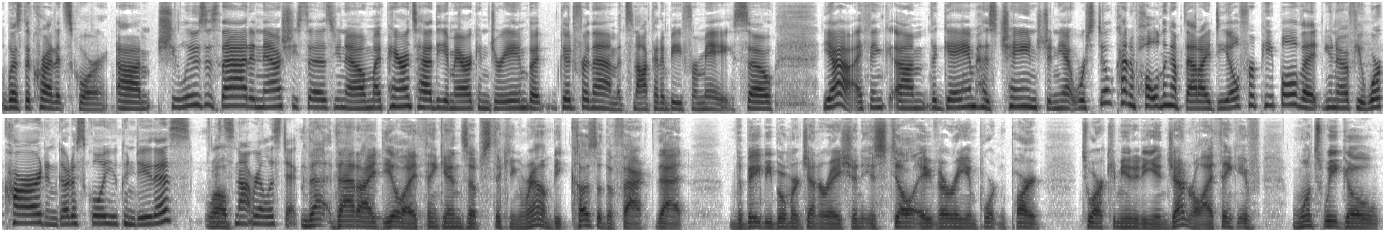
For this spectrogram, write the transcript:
was the credit score. Um, she loses that, and now she says, you know, my parents had the American dream, but good for them. It's not going to be for me. So, yeah, I think um, the game has changed, and yet we're still kind of holding up that ideal for people that you know, if you work hard and go to school, you can do this. Well, it's not realistic. that that ideal I think ends up sticking around because of the fact that the baby boomer generation is still a very important part to our community in general. I think if once we go,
